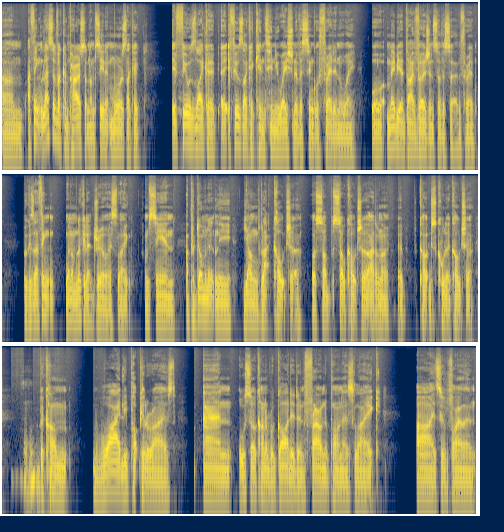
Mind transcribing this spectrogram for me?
um I think less of a comparison. I'm seeing it more as like a it feels like a it feels like a continuation of a single thread in a way, or maybe a divergence of a certain thread. Because I think when I'm looking at drill, it's like I'm seeing a predominantly young black culture or sub subculture. I don't know, just call it a culture, become widely popularized and also kind of regarded and frowned upon as like, ah, it's violent,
